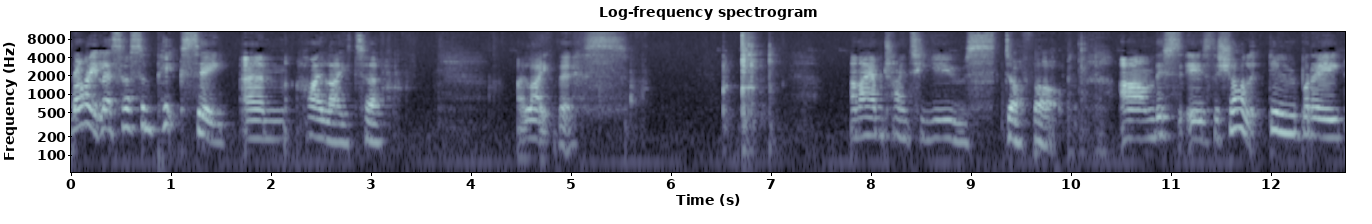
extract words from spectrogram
Right, let's have some Pixi um, highlighter. I like this and I am trying to use stuff up. And this is the Charlotte Tilbury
